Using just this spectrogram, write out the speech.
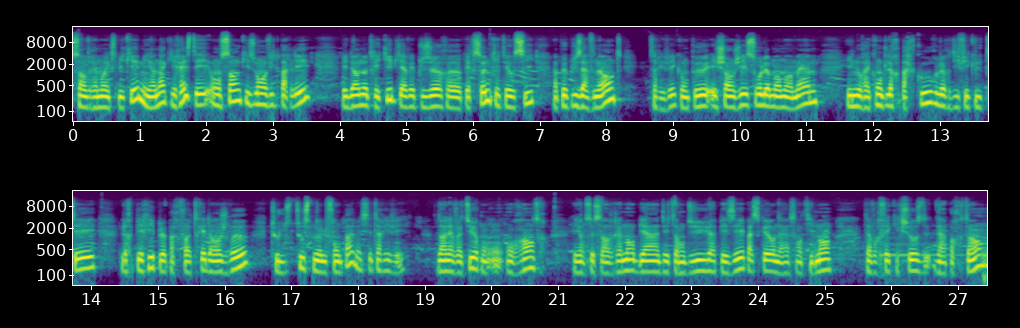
sans vraiment expliquer, mais il y en a qui restent et on sent qu'ils ont envie de parler. Et dans notre équipe, il y avait plusieurs euh, personnes qui étaient aussi un peu plus avenantes. C'est arrivé qu'on peut échanger sur le moment même. Ils nous racontent leur parcours, leurs difficultés, leurs périples parfois très dangereux. Tous, ne le font pas, mais c'est arrivé. Dans la voiture, on, rentre et on se sent vraiment bien détendu, apaisé, parce qu'on a un sentiment d'avoir fait quelque chose d'important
